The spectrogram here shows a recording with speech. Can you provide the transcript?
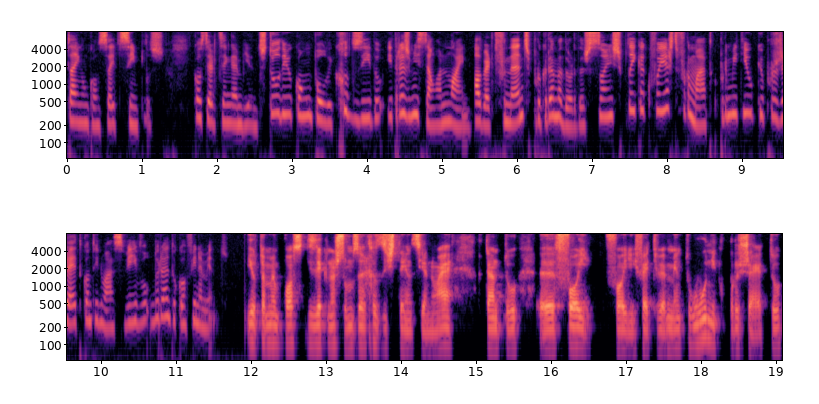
tem um conceito simples concertos em ambiente de estúdio com um público reduzido e transmissão online. Alberto Fernandes, programador das sessões, explica que foi este formato que permitiu que o projeto continuasse vivo durante o confinamento. Eu também posso dizer que nós somos a resistência, não é? Portanto, eh, foi foi efetivamente o único projeto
